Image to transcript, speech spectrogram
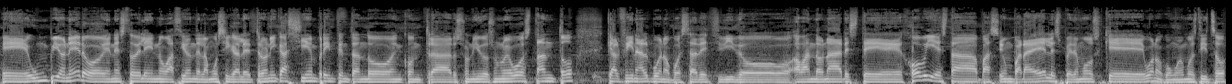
eh, un pionero en esto de la innovación de la música electrónica, siempre intentando encontrar sonidos nuevos, tanto que al final, bueno, pues ha decidido abandonar este hobby, esta pasión para él. Esperemos que, bueno, como hemos dicho,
